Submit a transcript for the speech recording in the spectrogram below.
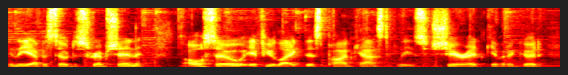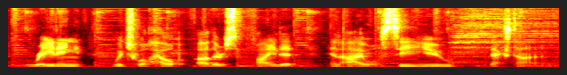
in the episode description. Also, if you like this podcast, please share it, give it a good rating, which will help others find it and I will see you next time.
